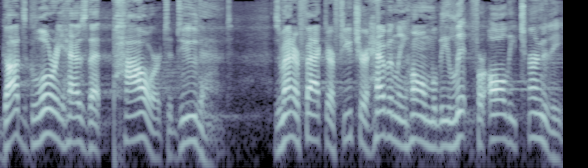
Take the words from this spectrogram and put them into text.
God's glory has that power to do that. As a matter of fact, our future heavenly home will be lit for all eternity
